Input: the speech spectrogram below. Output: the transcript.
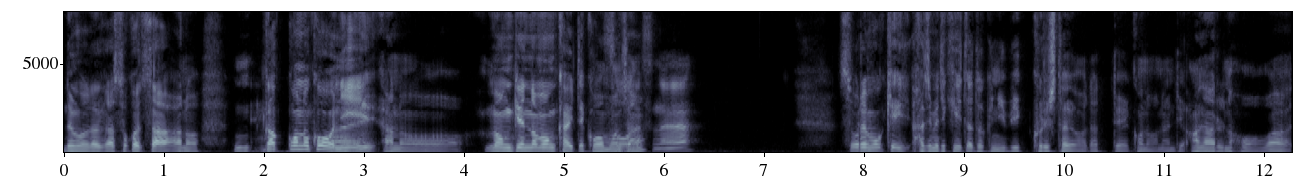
でも、だからそこでさ、あの、ん学校の校に、はいあの、門限の門書いて校門じゃそうんですね。それもき初めて聞いた時にびっくりしたよ。だって、この、なんていう、アナルの方は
